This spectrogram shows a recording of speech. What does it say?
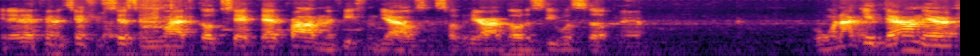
And in that penitentiary system, you're gonna have to go check that problem if he's from Galveston. So here I go to see what's up, man. But when I get down there,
